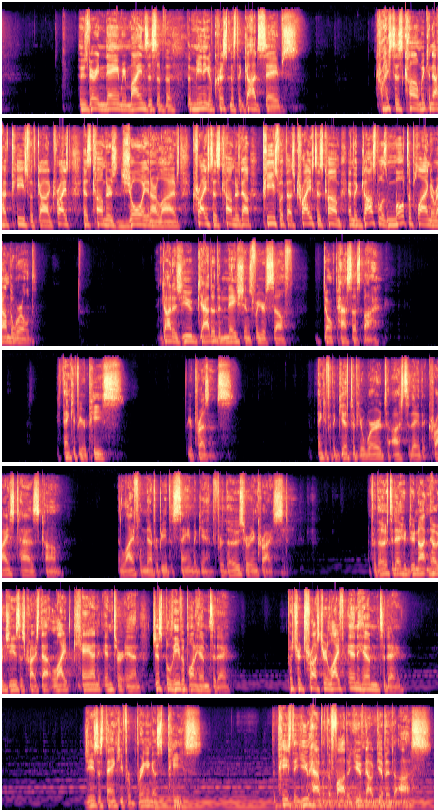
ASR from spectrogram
whose very name reminds us of the, the meaning of Christmas that God saves. Christ has come. We can now have peace with God. Christ has come. There's joy in our lives. Christ has come. There's now peace with us. Christ has come, and the gospel is multiplying around the world. And God, as you gather the nations for yourself, don't pass us by. We thank you for your peace, for your presence. Thank you for the gift of your word to us today that Christ has come and life will never be the same again for those who are in Christ. And for those today who do not know Jesus Christ, that light can enter in. Just believe upon him today. Put your trust, your life in him today. Jesus, thank you for bringing us peace. The peace that you have with the Father, you've now given to us.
